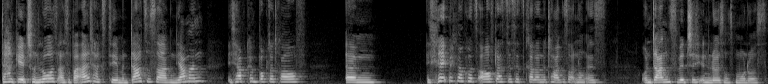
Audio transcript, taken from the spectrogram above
Da geht schon los, also bei Alltagsthemen, da zu sagen, ja Mann, ich habe keinen Bock darauf, ähm, ich reg mich mal kurz auf, dass das jetzt gerade an der Tagesordnung ist und dann switche ich in Lösungsmodus.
